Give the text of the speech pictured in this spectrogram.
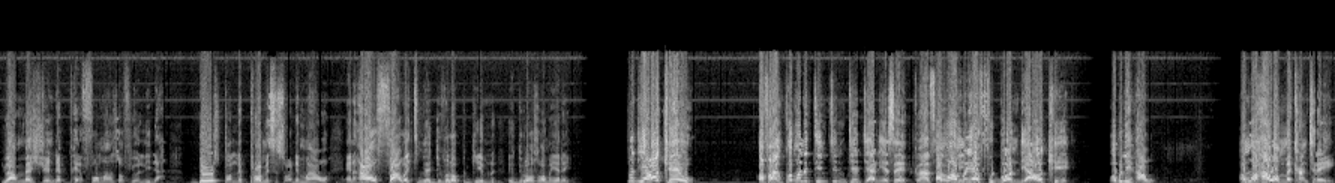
You are measuring the performance of your leader based on ne promises a ɔde maa wo and how far watumi a develop game no. Ɛduru hɔ so a, wɔyɛ dɛn? So they are okay o. Ɔfa nkɔmmɔ no tintim ntiatia neɛ sɛ, Clubs are wɔn a okay. wɔyɛ football no, they are okay. Wɔn nni haw. Wɔn wɔ haw a wɔmmɛka nkyerɛ yɛn.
